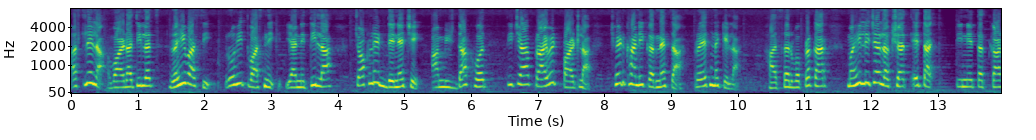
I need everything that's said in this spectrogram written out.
असलेला वाडातीलच रहिवासी रोहित वासनिक याने तिला चॉकलेट देण्याचे आमिष दाखवत तिच्या प्रायव्हेट पार्टला छेडखानी करण्याचा प्रयत्न केला. हा सर्व प्रकार महिलेच्या लक्षात येतात. तिने तत्काळ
